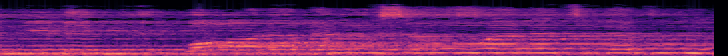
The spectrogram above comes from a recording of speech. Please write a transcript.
كذبا قال بل سولت لكم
